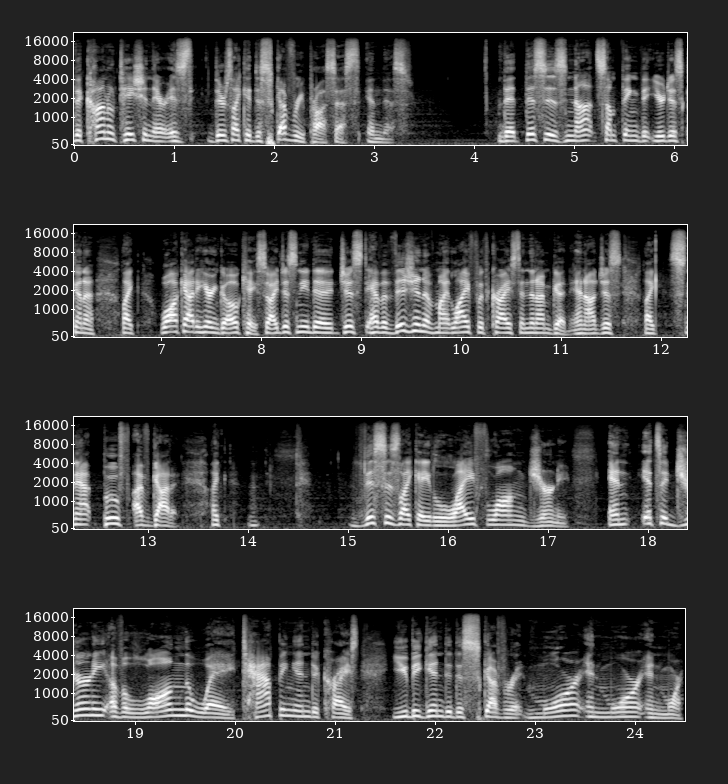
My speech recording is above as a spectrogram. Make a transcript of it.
the connotation there is there's like a discovery process in this, that this is not something that you're just gonna like walk out of here and go, okay, so I just need to just have a vision of my life with Christ and then I'm good. And I'll just like snap, poof, I've got it. Like this is like a lifelong journey. And it's a journey of along the way, tapping into Christ, you begin to discover it more and more and more.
